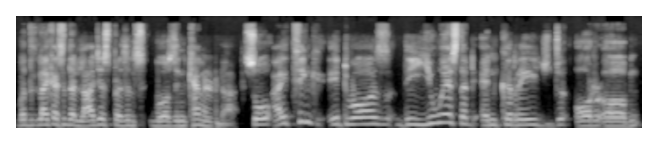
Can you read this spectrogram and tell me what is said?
But like I said, the largest presence was in Canada. So I think it was the US that encouraged or um,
